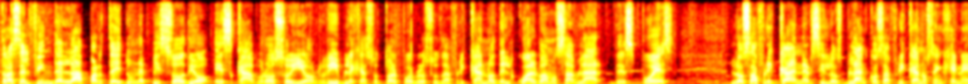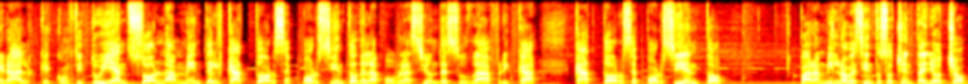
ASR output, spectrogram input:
Tras el fin del apartheid, un episodio escabroso y horrible que azotó al pueblo sudafricano, del cual vamos a hablar después, los afrikaners y los blancos africanos en general, que constituían solamente el 14% de la población de Sudáfrica, 14%, para 1988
